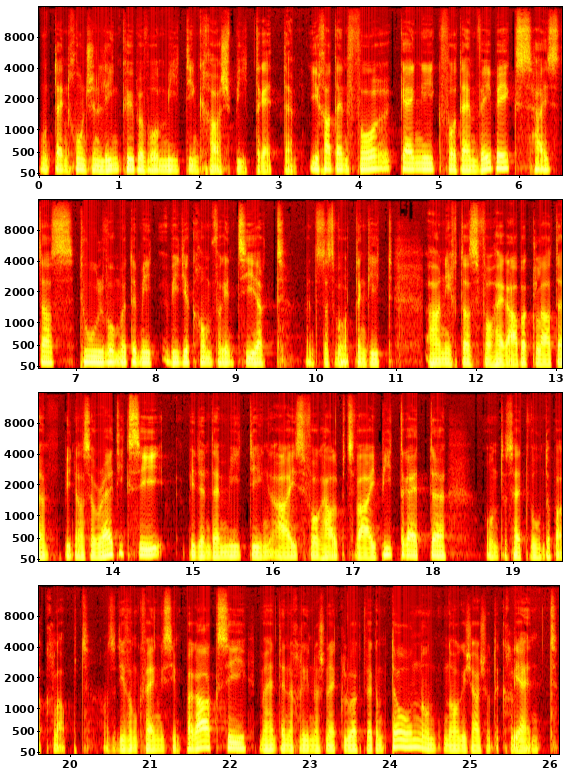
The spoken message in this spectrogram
und dann kommst du einen Link über, wo ein Meeting kannst beitreten. Ich habe dann vorgängig von dem Webex, heißt das Tool, wo man damit videokonferenziert, wenn es das Wort dann gibt, habe ich das vorher abgeladen, bin also ready gewesen, bin dann dem Meeting eins vor halb zwei beitreten und das hat wunderbar geklappt. Also die vom Gefängnis sind parat gewesen. Wir haben dann ein bisschen noch schnell geschaut wegen dem Ton und dann ist auch schon der Klient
